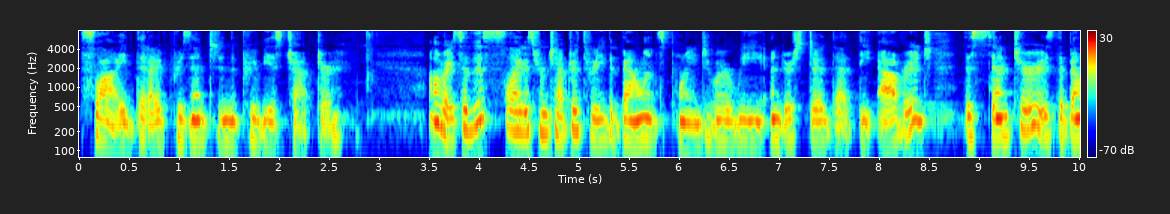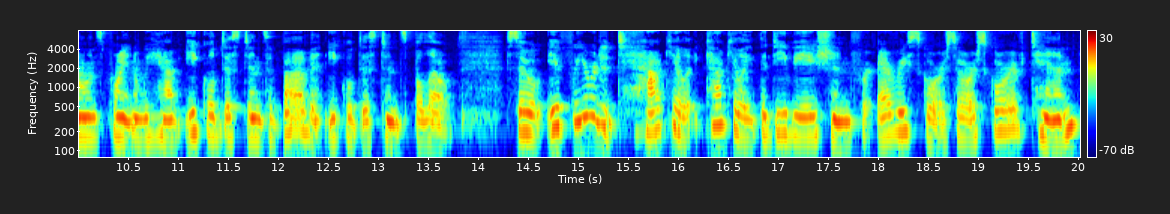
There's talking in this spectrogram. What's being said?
slide that I've presented in the previous chapter. All right, so this slide is from chapter three, the balance point, where we understood that the average, the center is the balance point, and we have equal distance above and equal distance below. So if we were to calculate, calculate the deviation for every score, so our score of 10,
